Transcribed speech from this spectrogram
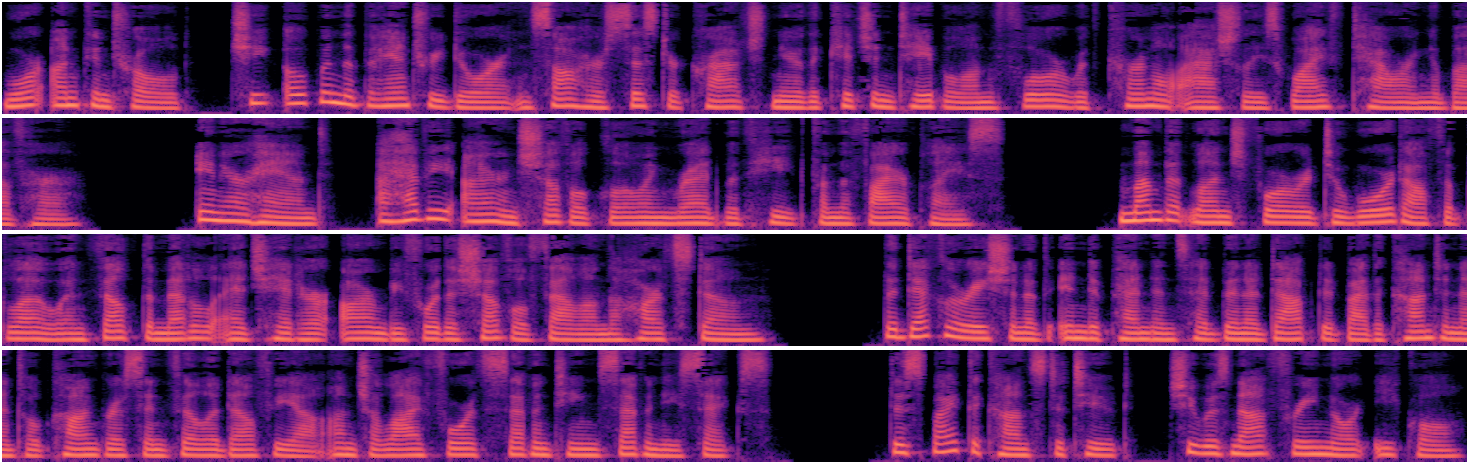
more uncontrolled, she opened the pantry door and saw her sister crouched near the kitchen table on the floor with Colonel Ashley's wife towering above her. In her hand, a heavy iron shovel glowing red with heat from the fireplace. Mumbet lunged forward to ward off the blow and felt the metal edge hit her arm before the shovel fell on the hearthstone. The Declaration of Independence had been adopted by the Continental Congress in Philadelphia on July 4, 1776. Despite the Constitute, she was not free nor equal.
